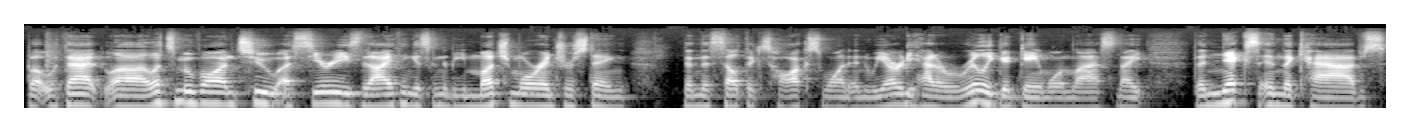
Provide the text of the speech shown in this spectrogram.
But with that, uh, let's move on to a series that I think is going to be much more interesting than the Celtics Hawks one, and we already had a really good game one last night. The Knicks and the Cavs.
